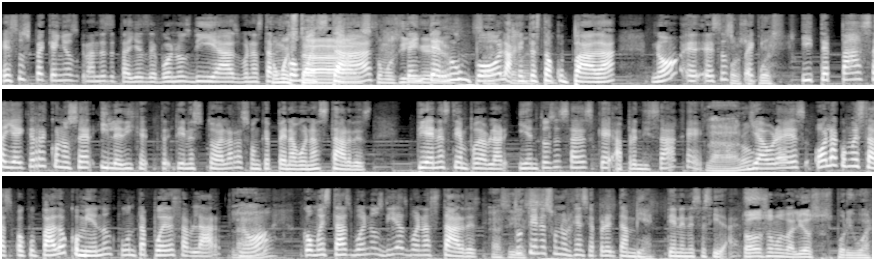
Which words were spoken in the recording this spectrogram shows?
Esos pequeños, grandes detalles de buenos días, buenas tardes, ¿Cómo ¿cómo, estás? ¿Cómo te interrumpo, la gente está ocupada, ¿no? E- Esos Por supuesto. Y te pasa y hay que reconocer. Y le dije, "T- tienes toda la razón, qué pena, buenas tardes. Tienes tiempo de hablar. Y entonces, ¿sabes qué? Aprendizaje. Claro. Y ahora es, hola, ¿cómo estás? ¿Ocupado? ¿Comiendo en junta? ¿Puedes hablar? Claro. ¿No? ¿Cómo estás? Buenos días, buenas tardes. Así Tú es. tienes una urgencia, pero él también tiene necesidades. Todos somos valiosos por igual.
